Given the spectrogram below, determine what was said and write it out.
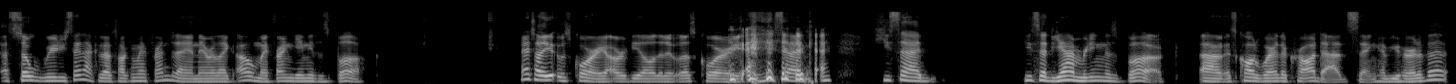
That's so weird you say that because I was talking to my friend today, and they were like, "Oh, my friend gave me this book." Can I tell you it was Corey? I'll reveal that it was Corey. okay And he said, okay he said, he said, "Yeah, I'm reading this book. Um, it's called Where the Crawdads Sing. Have you heard of it?"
